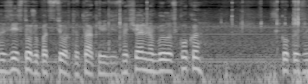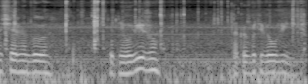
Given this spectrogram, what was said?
Но здесь тоже подстерто. Так, ведь изначально было сколько? Сколько изначально было? Тут не увижу. Так, как бы тебя увидеть?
